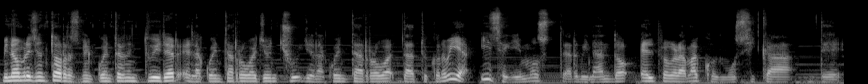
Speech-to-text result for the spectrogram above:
Mi nombre es John Torres, me encuentran en Twitter en la cuenta arroba John Chu y en la cuenta arroba Dato Economía. Y seguimos terminando el programa con música de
